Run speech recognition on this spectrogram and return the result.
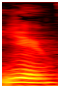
you.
